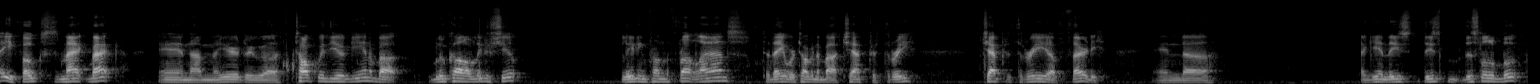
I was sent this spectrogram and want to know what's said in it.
Hey folks, it's Mack back, and I'm here to uh, talk with you again about blue collar leadership, leading from the front lines. Today we're talking about chapter 3, chapter 3 of 30. And uh, again, these these this little book,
